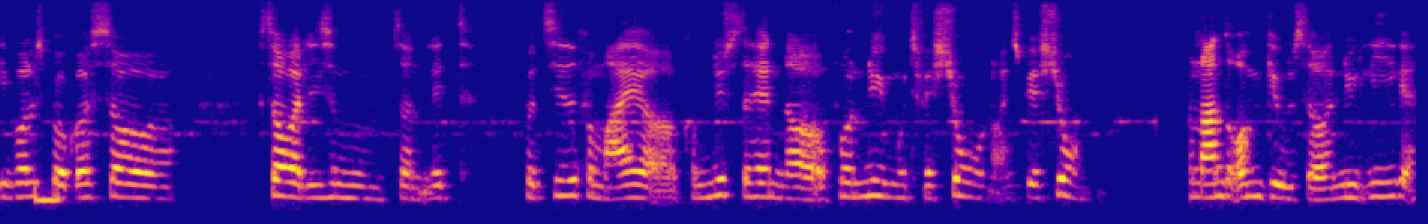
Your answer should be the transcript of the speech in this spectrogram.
i Wolfsburg også, så, så var det ligesom sådan lidt på tide for mig at komme nyst hen og få en ny motivation og inspiration. Nogle andre omgivelser og en ny liga,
